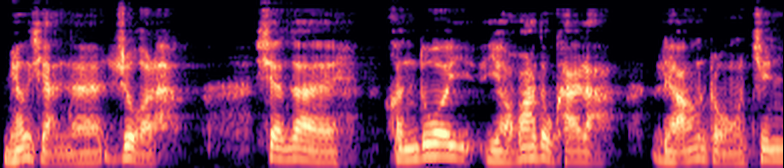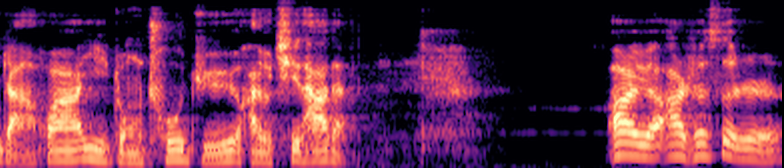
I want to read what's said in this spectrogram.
明显的热了。现在很多野花都开了。两种金盏花，一种雏菊，还有其他的。二月二十四日，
